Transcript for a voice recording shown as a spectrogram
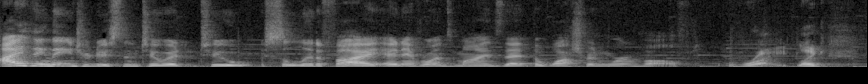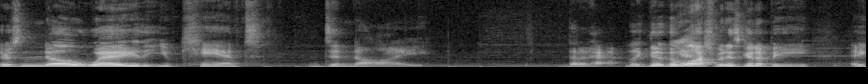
I think they introduced them to it to solidify in everyone's minds that the Watchmen were involved. Right. Like, there's no way that you can't deny that it happened. Like, the, the Yeah. Watchman is going to be a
